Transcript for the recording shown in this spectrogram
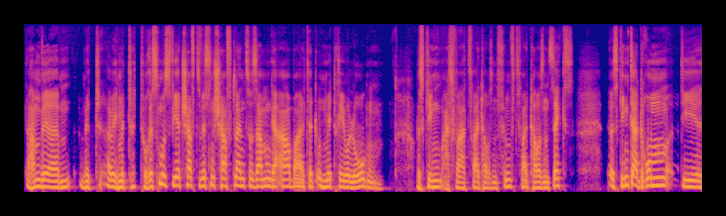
Da haben wir mit, habe ich mit Tourismuswirtschaftswissenschaftlern zusammengearbeitet und Meteorologen. Es ging, es war 2005, 2006. Es ging darum, die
